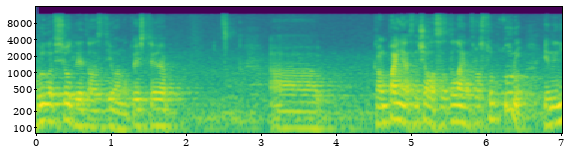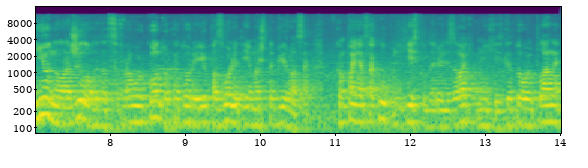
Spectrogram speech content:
было все для этого сделано. То есть компания сначала создала инфраструктуру и на нее наложила вот этот цифровой контур, который ей позволит ей масштабироваться. В компании Автоклуб у них есть куда реализовать, у них есть готовые планы,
